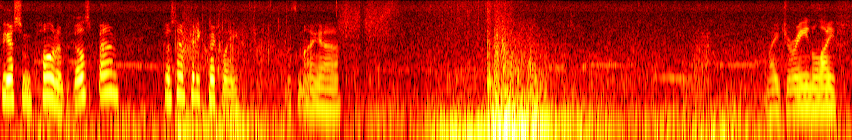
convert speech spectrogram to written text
Fearsome opponent, but goes down, goes down pretty quickly with my, uh... My drain life.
